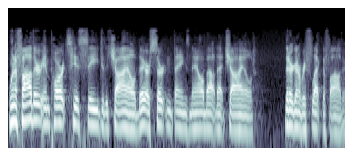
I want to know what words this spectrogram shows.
When a father imparts his seed to the child, there are certain things now about that child that are going to reflect the father.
